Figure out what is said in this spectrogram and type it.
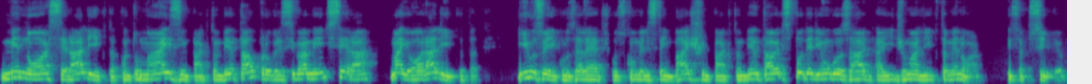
menor será a alíquota. Quanto mais impacto ambiental, progressivamente será maior a alíquota. E os veículos elétricos, como eles têm baixo impacto ambiental, eles poderiam gozar aí de uma alíquota menor. Isso é possível.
